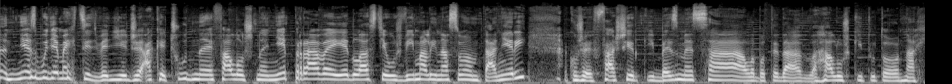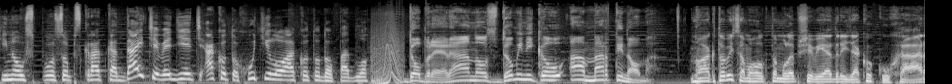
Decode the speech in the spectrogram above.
dnes budeme chcieť vedieť, že aké čudné, falošné, nepravé jedlá ste už vymali na svojom tanieri. Akože fašírky bez mesa, alebo teda halušky tuto na chinov spôsob. Skrátka, dajte vedieť, ako to chutilo, ako to dopadlo. Dobré ráno s Dominikou a Martinom. No a kto by sa mohol k tomu lepšie vyjadriť ako kuchár?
